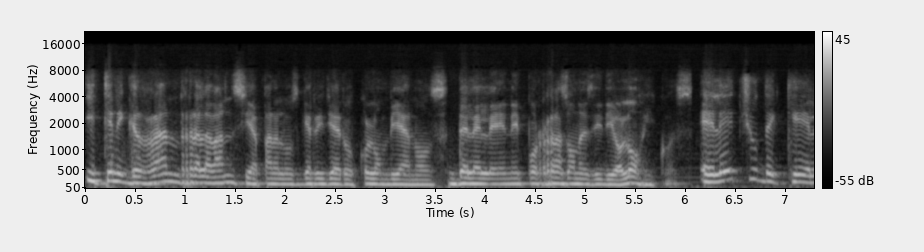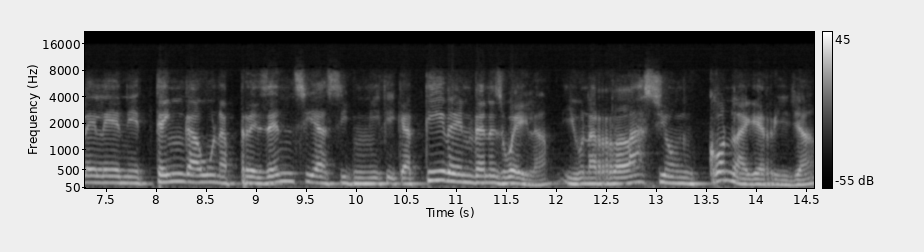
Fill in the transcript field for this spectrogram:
Y tiene gran relevancia para los guerrilleros colombianos del ELN por razones ideológicas. El hecho de que el ELN tenga una presencia significativa en Venezuela y una relación con la guerrilla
